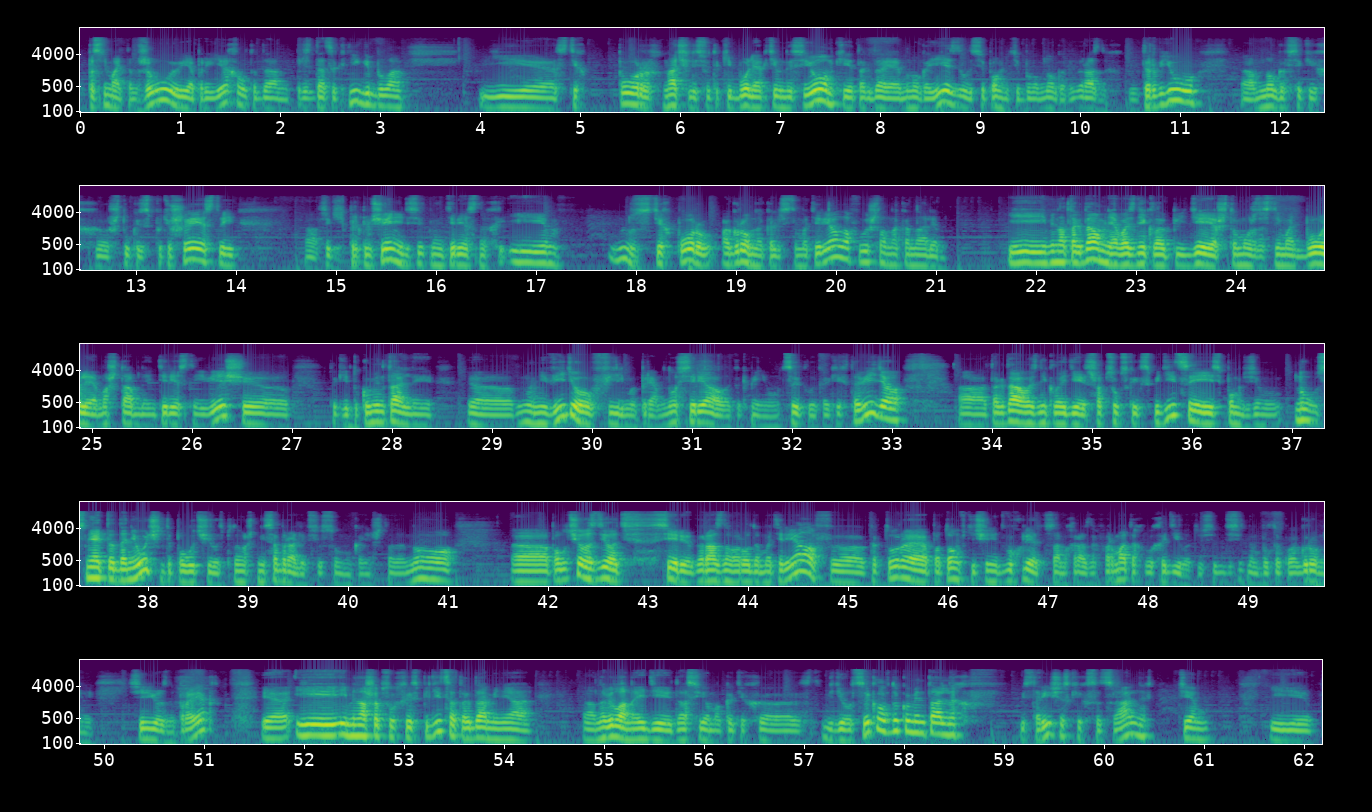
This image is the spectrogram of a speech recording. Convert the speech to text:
поснимать там живую, я приехал тогда, презентация книги была, и с тех пор начались вот такие более активные съемки, тогда я много ездил, если помните, было много разных интервью, а, много всяких штук из путешествий, а, всяких приключений действительно интересных, и ну, с тех пор огромное количество материалов вышло на канале, и именно тогда у меня возникла идея, что можно снимать более масштабные, интересные вещи, э, такие документальные, э, ну не видео, фильмы прям, но сериалы, как минимум, циклы каких-то видео. А, тогда возникла идея с Шапсукской экспедиции, если помните, ну снять тогда не очень-то получилось, потому что не собрали всю сумму, конечно, но получилось сделать серию разного рода материалов, э, которая потом в течение двух лет в самых разных форматах выходила. То есть это действительно был такой огромный, серьезный проект. Э, и именно Шапсухская экспедиция тогда меня навела на идею да, съемок этих видеоциклов документальных, исторических, социальных тем. И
